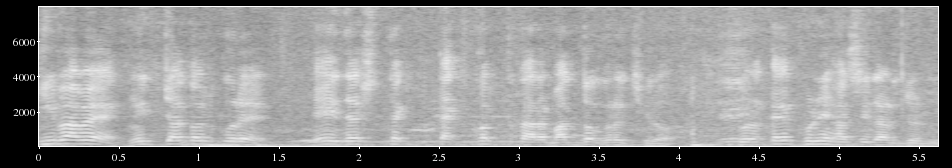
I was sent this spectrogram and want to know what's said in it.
কীভাবে নির্যাতন করে এই দেশ ত্যাগ- ত্যাগ করতে তারা বাধ্য করেছিল খুনি হাসিনার জন্য।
